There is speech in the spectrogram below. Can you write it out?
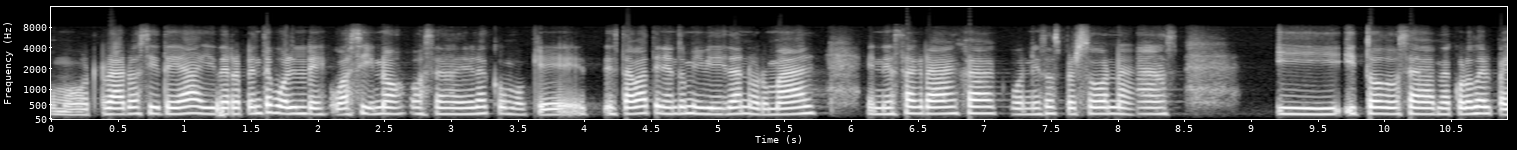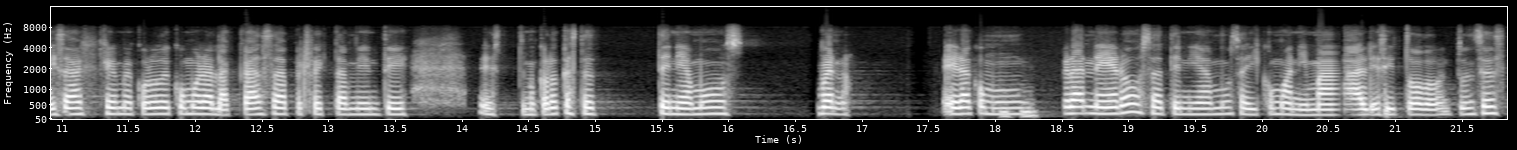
como raro así de, ah, y de repente volé, o así, no, o sea, era como que estaba teniendo mi vida normal en esa granja, con esas personas y, y todo, o sea, me acuerdo del paisaje, me acuerdo de cómo era la casa perfectamente, este, me acuerdo que hasta teníamos, bueno, era como un granero, o sea, teníamos ahí como animales y todo, entonces,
